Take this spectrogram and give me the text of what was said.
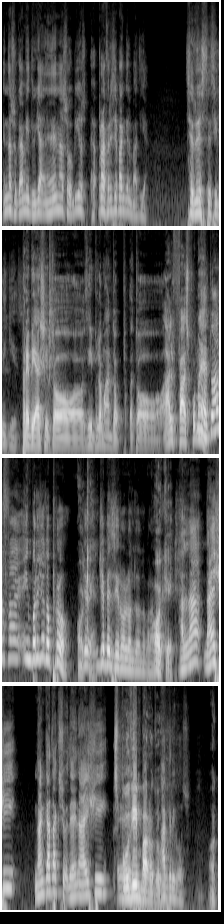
είναι να σου κάνει δουλειά. Είναι ένα ο οποίος πρέπει να φέρει επαγγελματία. Σε δύο τι ηλικίες. Πρέπει να έχει το δίπλωμα το, το Α, ας πούμε; Ναι, το Α είναι μπορεί και το pro. OK. Και, και παίζει ρόλο το, το πράγμα. Οκ. Αλλά να έχει. Να είναι καταξιο, δηλαδή να έχει. Σπουδή πάνω του. Ακριβώς. Οκ.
